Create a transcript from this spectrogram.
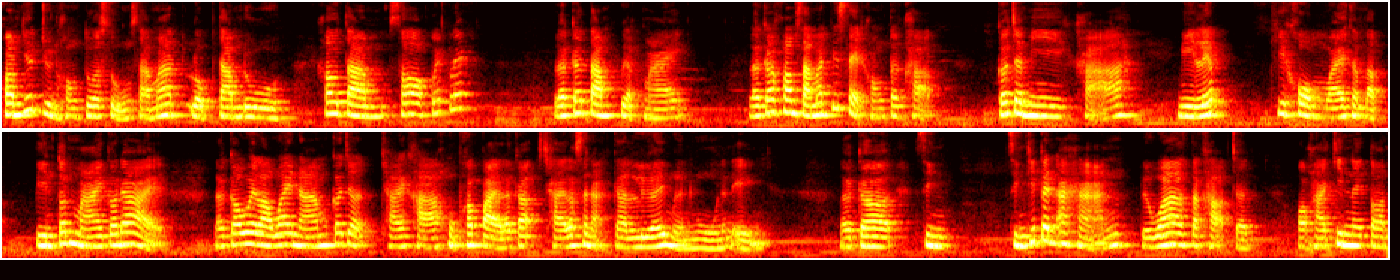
ความยืดหยุ่นของตัวสูงสามารถหลบตามรูเข้าตามซอกเล็กๆ แล้วก็ตามเปลือกไม้ แล้วก็ความสามารถพิเศษของตะขาบ ก็จะมีขามีเล็บที่คมไว้สำหรับปีนต้นไม้ก็ได้ แล้วก็เวลาว่ายน้ำก็จะใช้ขาหุบเข้าไป แล้วก็ใช้ลักษณะการเลื้อยเหมือนงูนั่นเอง แล้วก็สิ่ง สิ่งที่เป็นอาหารหรือว่าตะขาบจะออกหากินในตอน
